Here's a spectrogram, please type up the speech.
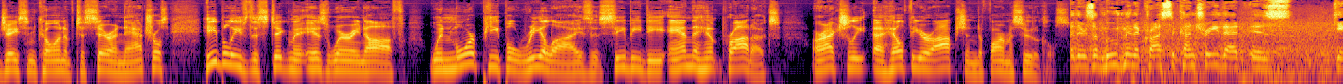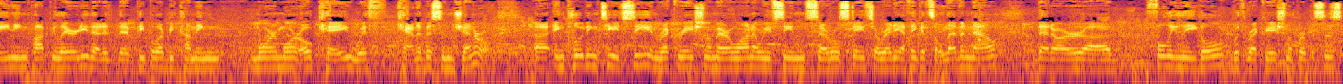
Jason Cohen of Tessera Naturals? He believes the stigma is wearing off when more people realize that CBD and the hemp products are actually a healthier option to pharmaceuticals. There's a movement across the country that is gaining popularity, that, that people are becoming more and more okay with cannabis in general, uh, including THC and recreational marijuana. We've seen several states already, I think it's 11 now, that are uh, fully legal with recreational purposes.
